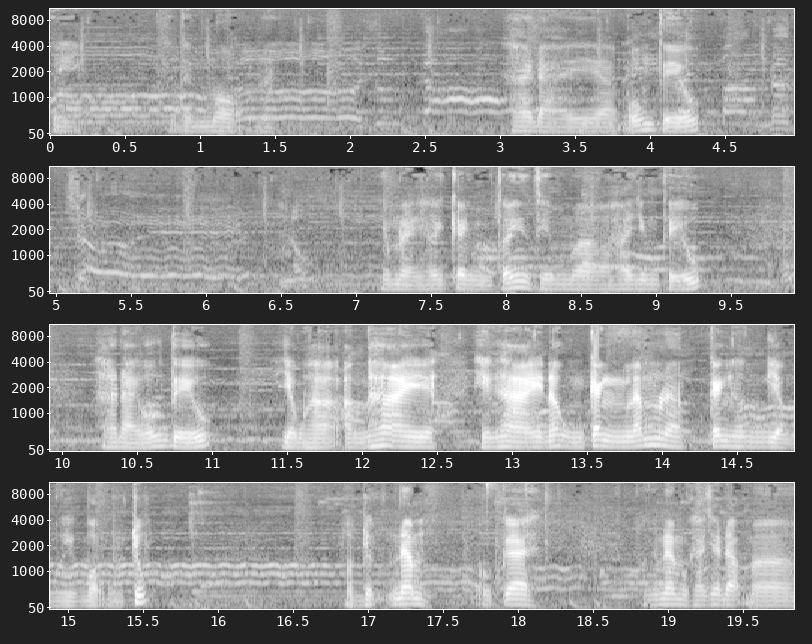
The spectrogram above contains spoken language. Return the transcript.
Ui, hiện tinh một này. Hai đài à, bốn tiểu. Dòng này hơi căng một tí, thêm à, hai dân tiểu. Hai đài bốn tiểu. Dòng hà- ẩn hai, hiện hai nó cũng căng lắm nè, căng hơn dòng hiện một một chút. Hợp chất năm, ok. Hợp năm khả sẽ đập à,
